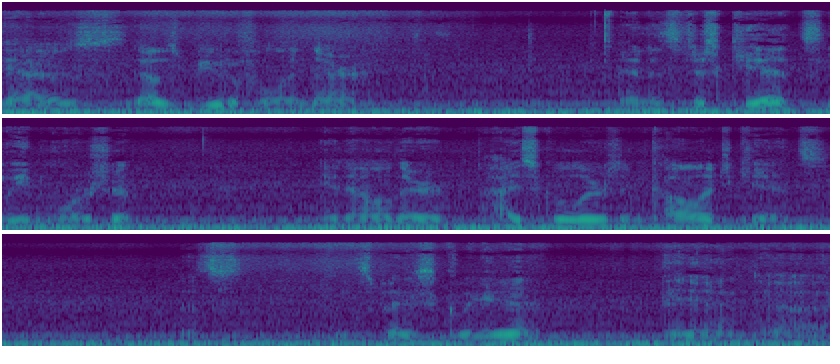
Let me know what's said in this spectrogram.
Yeah, it was it was beautiful in there, and it's just kids leading worship. You know, they're high schoolers and college kids. That's that's basically it, and uh,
